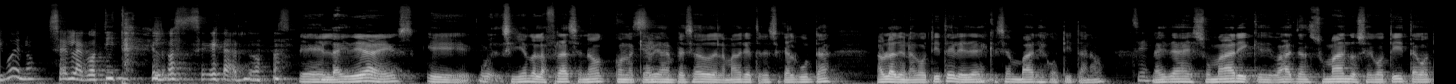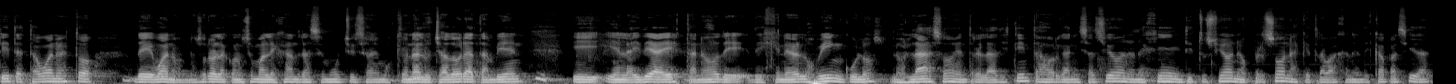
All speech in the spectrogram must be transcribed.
bueno, ser la gotita del océano. Eh, la idea es, eh, siguiendo la frase ¿no? con la que habías empezado de la Madre Teresa Calcuta, habla de una gotita y la idea es que sean varias gotitas, ¿no? La idea es sumar y que vayan sumándose gotita a gotita. Está bueno esto de, bueno, nosotros la conocemos a Alejandra hace mucho y sabemos que es una luchadora también y, en la idea esta, ¿no? De, generar los vínculos, los lazos entre las distintas organizaciones, ONG, instituciones o personas que trabajan en discapacidad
